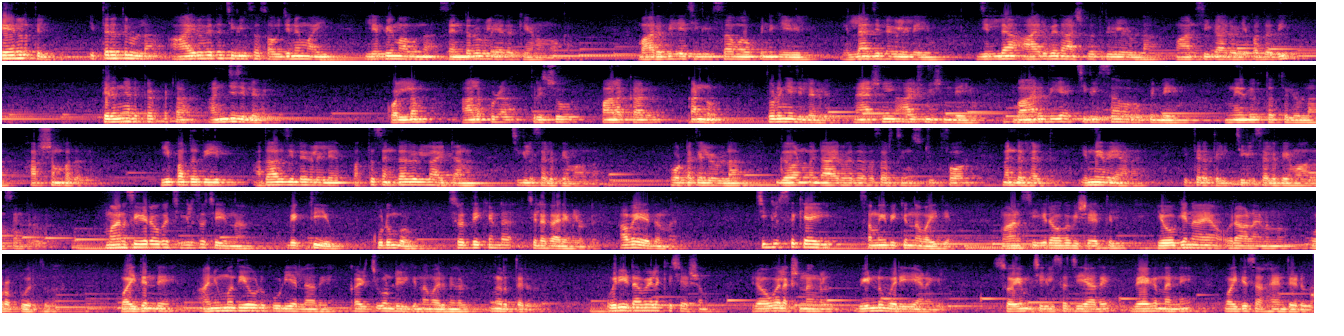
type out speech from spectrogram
കേരളത്തിൽ ഇത്തരത്തിലുള്ള ആയുർവേദ ചികിത്സ സൗജന്യമായി ലഭ്യമാകുന്ന സെന്ററുകൾ ഏതൊക്കെയാണെന്ന് നോക്കാം. ഭാരതീയ ചികിത്സാ വകുപ്പിന് കീഴിൽ എല്ലാ ജില്ലകളിലെയും ജില്ലാ ആയുർവേദ ആശുപത്രികളിലുള്ള മാനസികാരോഗ്യ പദ്ധതി തിരഞ്ഞെടുക്കപ്പെട്ട അഞ്ച് ജില്ലകൾ കൊല്ലം ആലപ്പുഴ തൃശൂർ പാലക്കാട് കണ്ണൂർ തുടങ്ങിയ ജില്ലകളിൽ നാഷണൽ ആയുഷ് മിഷന്റെയും ഭാരതീയ ചികിത്സാ വകുപ്പിന്റെയും നേതൃത്വത്തിലുള്ള ഹർഷം പദ്ധതി. ഈ പദ്ധതിയിൽ അതാത് ജില്ലകളിലെ പത്ത് സെന്ററുകളിലായിട്ടാണ് ചികിത്സ ലഭ്യമാകുന്നത്. കോട്ടക്കലിലുള്ള government Ayurveda research institute for mental health എന്നിവയാണ് ഇത്തരത്തിൽ ചികിത്സ ലഭ്യമാകുന്ന സെന്ററുകൾ. മാനസിക രോഗ ചികിത്സ ചെയ്യുന്ന വ്യക്തിയും കുടുംബവും ശ്രദ്ധിക്കേണ്ട ചില കാര്യങ്ങളുണ്ട്. അവ ഏതെന്നാൽ ചികിത്സയ്ക്കായി സമീപിക്കുന്ന വൈദ്യൻ മാനസിക രോഗ വിഷയത്തിൽ യോഗ്യനായ ഒരാളാണെന്ന് ഉറപ്പുവരുത്തുക. വൈദ്യന്റെ അനുമതിയോട് കൂടിയല്ലാതെ കഴിച്ചുകൊണ്ടിരിക്കുന്ന മരുന്നുകൾ നിർത്തരുത്. ഒരിടവേളയ്ക്ക് ശേഷം രോഗലക്ഷണങ്ങൾ വീണ്ടും വരികയാണെങ്കിൽ സ്വയം ചികിത്സ ചെയ്യാതെ വേഗം തന്നെ വൈദ്യസഹായം തേടുക.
